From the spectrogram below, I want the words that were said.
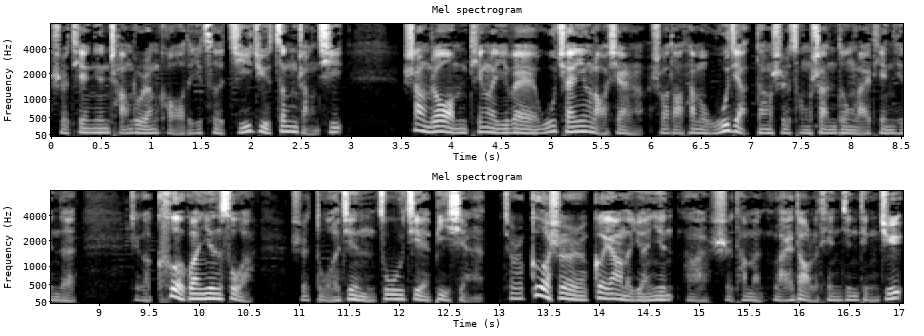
是天津常住人口的一次急剧增长期。上周我们听了一位吴全英老先生说到，他们吴家当时从山东来天津的这个客观因素啊，是躲进租界避险，就是各式各样的原因啊，使他们来到了天津定居。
